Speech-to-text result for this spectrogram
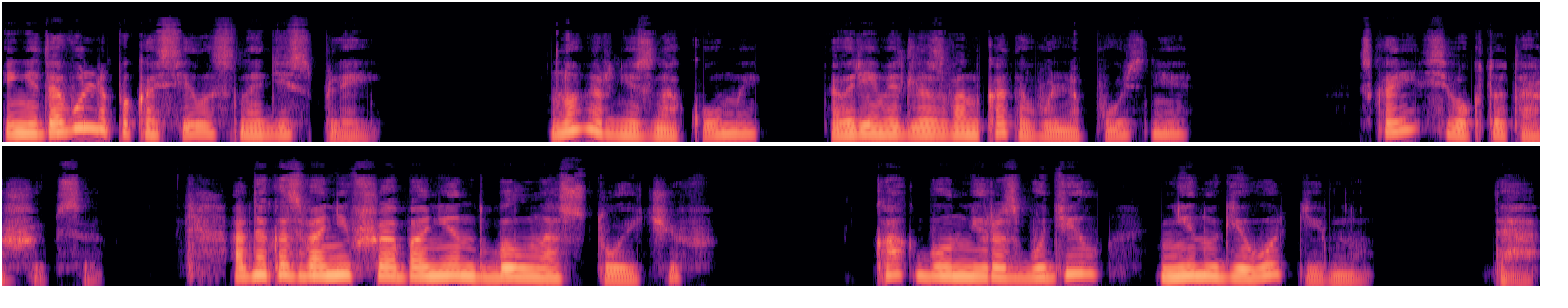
и недовольно покосилась на дисплей. Номер незнакомый, время для звонка довольно позднее. Скорее всего, кто-то ошибся. Однако звонивший абонент был настойчив. Как бы он ни разбудил Нину Георгиевну. — Да,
